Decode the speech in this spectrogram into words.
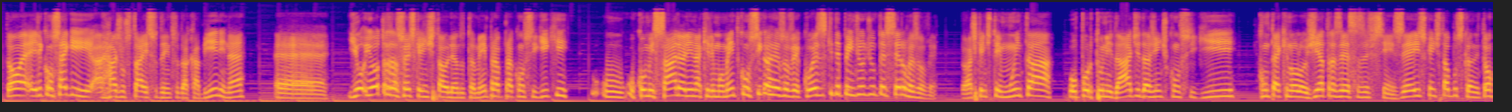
Então, é, ele consegue ajustar isso dentro da cabine, né? É, e, e, outras ações que a gente está olhando também para conseguir que o, o, comissário ali naquele momento consiga resolver coisas que dependiam de um terceiro resolver. Eu acho que a gente tem muita oportunidade da gente conseguir com tecnologia trazer essas eficiências. E é isso que a gente está buscando. Então,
